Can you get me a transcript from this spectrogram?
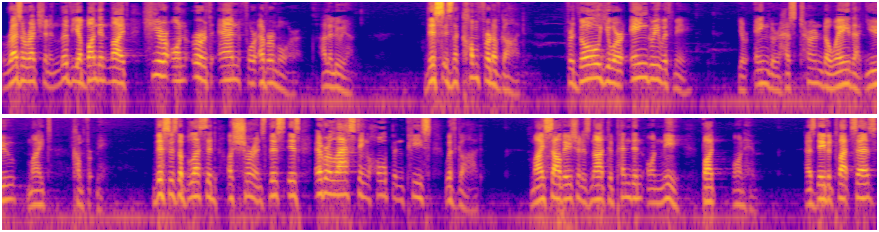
resurrection and live the abundant life here on earth and forevermore. Hallelujah. This is the comfort of God. For though you are angry with me, your anger has turned away that you might comfort me. This is the blessed assurance. This is everlasting hope and peace with God. My salvation is not dependent on me, but on Him. As David Platt says,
